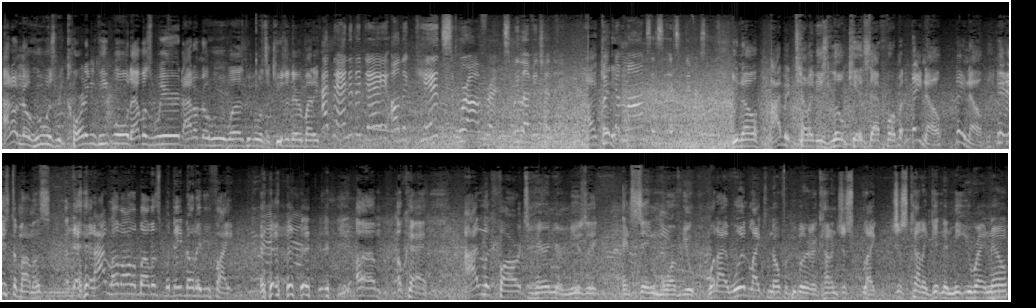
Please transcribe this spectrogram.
I don't know who was recording people. That was weird. I don't know who it was. People was accusing everybody. At the end of the day, all the kids, we're all friends. We love each other. I But get it. the moms, it's, it's a different story. You know, I've been telling these little kids that for but they know, they know. It's the mamas, and I love all the mamas, but they know they be fighting. Right, um, okay, I look forward to hearing your music and seeing more of you. What I would like to know for people that are kind of just like just kind of getting to meet you right now,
